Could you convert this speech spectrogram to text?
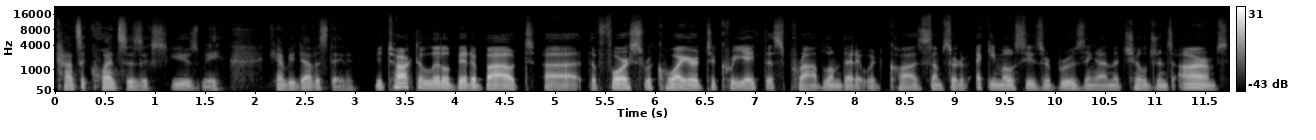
consequences, excuse me, can be devastating. You talked a little bit about uh, the force required to create this problem, that it would cause some sort of ecchymosis or bruising on the children's arms.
